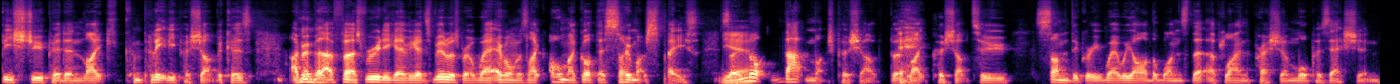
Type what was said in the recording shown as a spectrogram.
be stupid and like completely push up because I remember that first Rudy game against Middlesbrough where everyone was like, "Oh my god, there's so much space." So Yeah. not that much push up, but like push up to some degree where we are the ones that are applying the pressure, more possession,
